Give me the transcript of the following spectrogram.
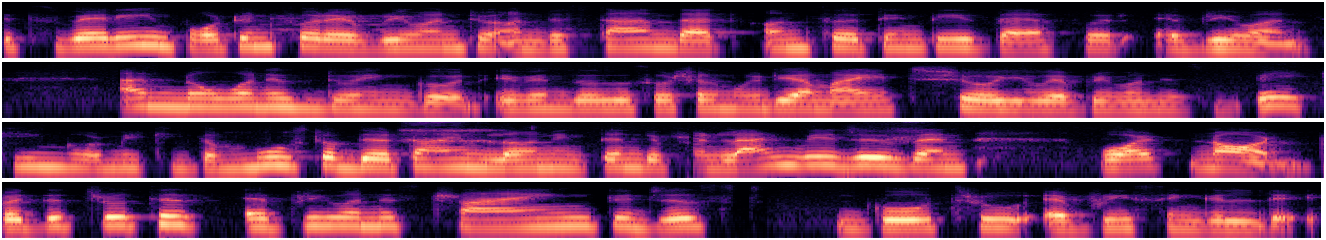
it's very important for everyone to understand that uncertainty is there for everyone and no one is doing good even though the social media might show you everyone is baking or making the most of their time learning 10 different languages and what not. But the truth is everyone is trying to just go through every single day.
